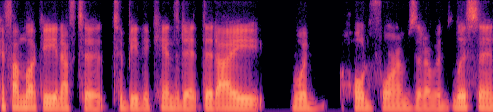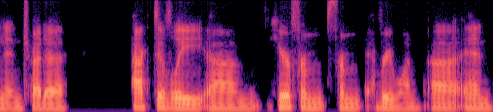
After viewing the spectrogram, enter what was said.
if I'm lucky enough to to be the candidate, that I would hold forums that I would listen and try to actively um, hear from from everyone, uh, and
